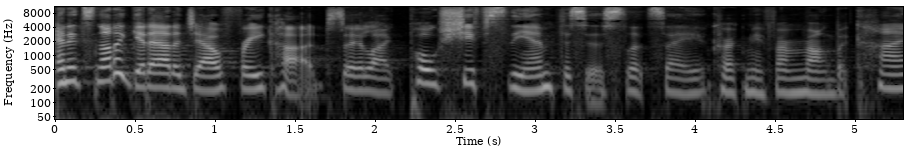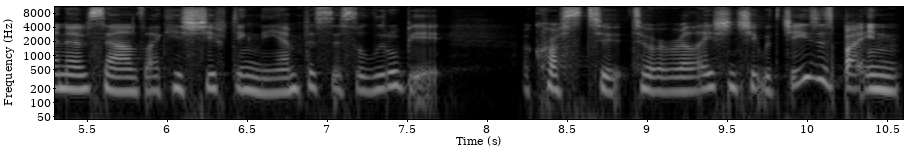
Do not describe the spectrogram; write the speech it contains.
and it's not a get out of jail free card. So like Paul shifts the emphasis, let's say, correct me if I'm wrong, but kind of sounds like he's shifting the emphasis a little bit across to, to a relationship with Jesus. But in,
